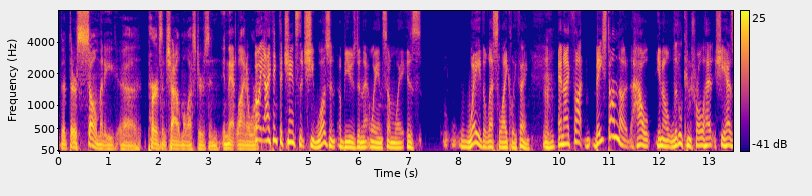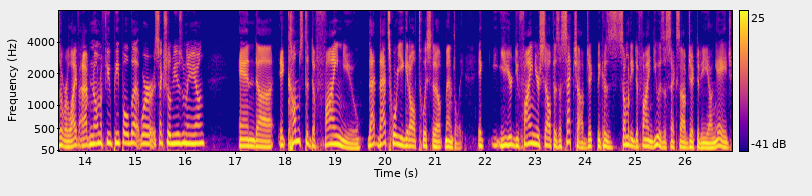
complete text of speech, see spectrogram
that there's so many uh, pervs and child molesters in, in that line of work. Well, yeah, I think the chance that she wasn't abused in that way in some way is way the less likely thing. Mm-hmm. And I thought, based on the how you know little control ha- she has over life, I've known a few people that were sexually abused when they were young, and uh, it comes to define you. That that's where you get all twisted up mentally. It, you define yourself as a sex object because somebody defined you as a sex object at a young age,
